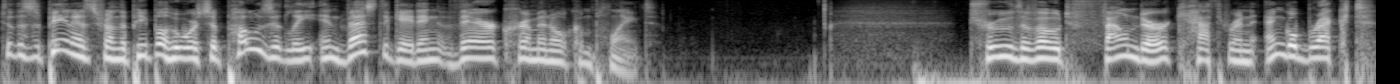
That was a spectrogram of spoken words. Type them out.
To the subpoenas from the people who were supposedly investigating their criminal complaint. True the Vote founder Catherine Engelbrecht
